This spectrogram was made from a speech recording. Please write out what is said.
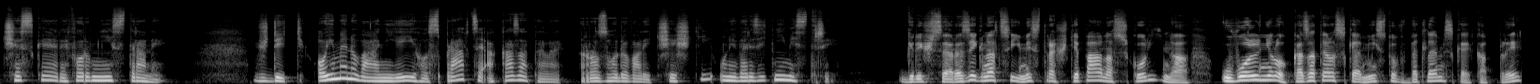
České reformní strany. Vždyť o jmenování jejího správce a kazatele rozhodovali čeští univerzitní mistři. Když se rezignací mistra Štěpána z Kolína uvolnilo kazatelské místo v betlémské kapli,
